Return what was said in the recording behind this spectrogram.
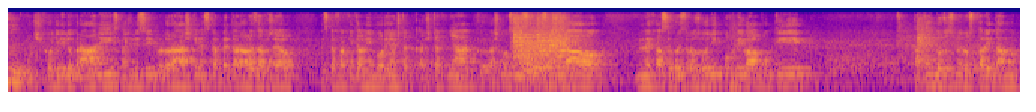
už chodili do brány, snažili se jít pro dorážky, dneska Petar ale zavřel, dneska fakt chytal výborně, až tak, až tak nějak, až moc se dálo, nechal se vůbec rozhodit, pokrýval puky, a ten gol, co jsme dostali, tam,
